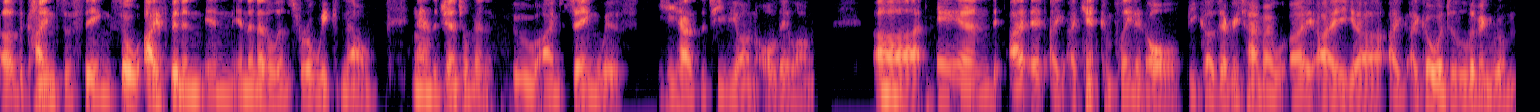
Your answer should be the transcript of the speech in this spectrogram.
Uh, the kinds of things. So I've been in, in in the Netherlands for a week now, Yeah. and the gentleman who I'm staying with, he has the TV on all day long. Mm. Uh, and I, I I can't complain at all because every time I I I, uh, I I go into the living room,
